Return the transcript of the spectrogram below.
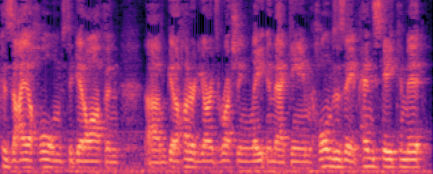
Keziah Holmes to get off and um, get 100 yards rushing late in that game. Holmes is a Penn State commit.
